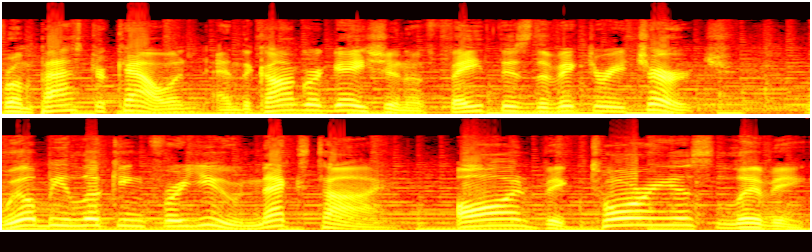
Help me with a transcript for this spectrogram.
From Pastor Cowan and the congregation of Faith is the Victory Church, we'll be looking for you next time on Victorious Living.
